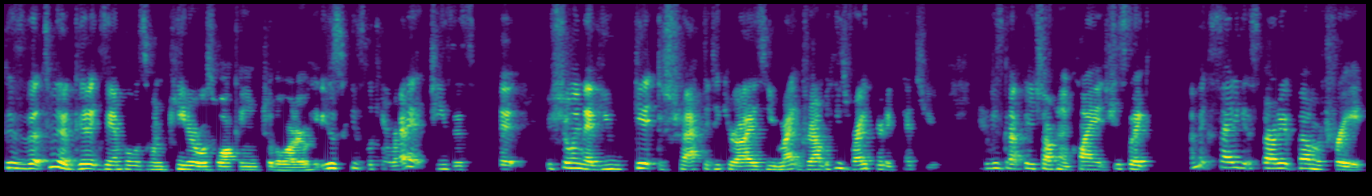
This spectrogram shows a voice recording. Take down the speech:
Because the, to me, a good example was when Peter was walking to the water. He was, he's looking right at Jesus. It, showing that if you get distracted, take your eyes, you might drown, but he's right there to catch you. We just got finished talking to a client. She's like, I'm excited to get started, but I'm afraid.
